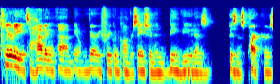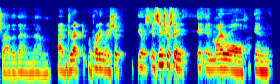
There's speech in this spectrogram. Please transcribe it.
Clearly it's having um, you know very frequent conversation and being viewed as business partners rather than um, a direct reporting relationship. You know, it's, it's interesting in, my role in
